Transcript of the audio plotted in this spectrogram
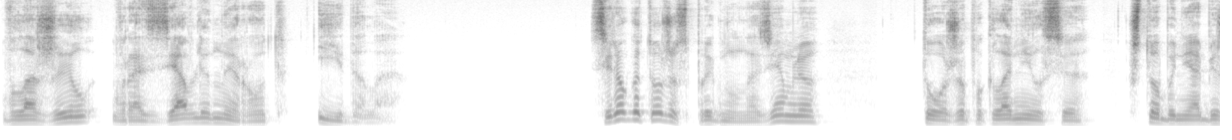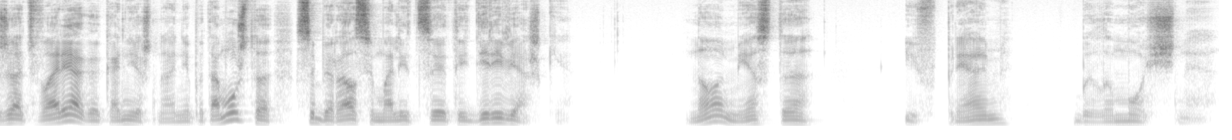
вложил в разъявленный рот идола. Серега тоже спрыгнул на землю, тоже поклонился, чтобы не обижать варяга, конечно, а не потому, что собирался молиться этой деревяшке. Но место и впрямь было мощное.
